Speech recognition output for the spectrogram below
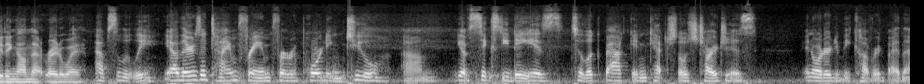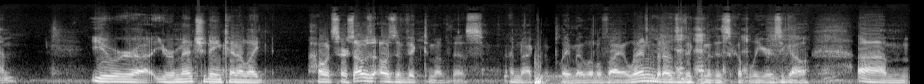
Getting on that right away. Absolutely. Yeah, there's a time frame for reporting too. Um, you have 60 days to look back and catch those charges in order to be covered by them. You were uh, you were mentioning kind of like how it starts. I was I was a victim of this. I'm not going to play my little violin, but I was a victim of this a couple of years ago, um,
